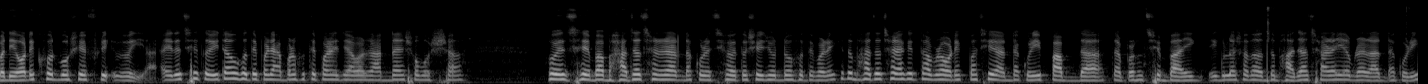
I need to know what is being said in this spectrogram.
মানে অনেকক্ষণ বসে ফ্রি এনেছে তো এটাও হতে পারে, আবার হতে পারে যে আমার রান্নায় সমস্যা। হয়েছে বা ভাজা ছাড়া রান্না করেছে, হয়তো সেই জন্য হতে পারে। কিন্তু ভাজা ছাড়া কিন্তু আমরা অনেক মাছই রান্না করি। পাবদা, তারপর হচ্ছে বাইক এগুলো সাধারণত ভাজা ছাড়াই আমরা রান্না করি।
